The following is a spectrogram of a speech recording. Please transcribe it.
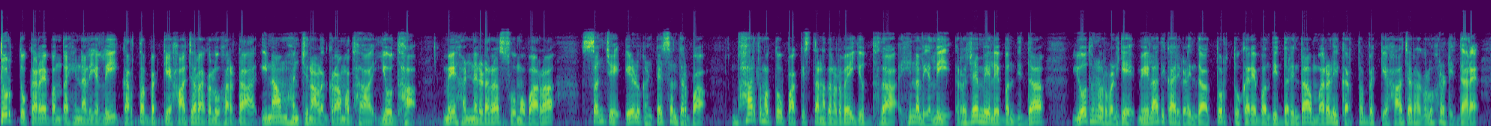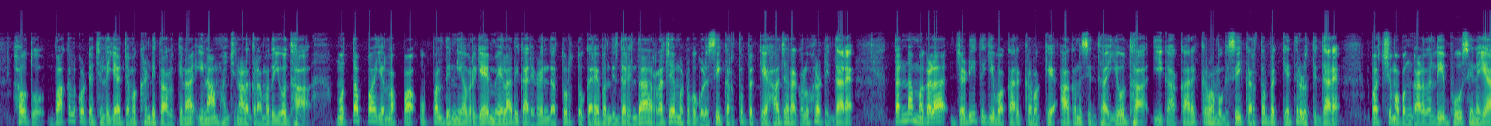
ತುರ್ತು ಕರೆ ಬಂದ ಹಿನ್ನೆಲೆಯಲ್ಲಿ ಕರ್ತವ್ಯಕ್ಕೆ ಹಾಜರಾಗಲು ಹೊರಟ ಇನಾಮ್ ಹಂಚಿನಾಳ ಗ್ರಾಮದ ಯೋಧ. ಮೇ ಹನ್ನೆರಡರ ಸೋಮವಾರ ಸಂಜೆ ಏಳು ಗಂಟೆ ಸಂದರ್ಭ. ಭಾರತ ಮತ್ತು ಪಾಕಿಸ್ತಾನದ ನಡುವೆ ಯುದ್ಧದ ಹಿನ್ನೆಲೆಯಲ್ಲಿ ರಜೆ ಮೇಲೆ ಬಂದಿದ್ದ ಯೋಧನೋರ್ವನಿಗೆ ಮೇಲಾಧಿಕಾರಿಗಳಿಂದ ತುರ್ತು ಕರೆ ಬಂದಿದ್ದರಿಂದ ಮರಳಿ ಕರ್ತವ್ಯಕ್ಕೆ ಹಾಜರಾಗಲು ಹೊರಟಿದ್ದಾರೆ. ಹೌದು, ಬಾಗಲಕೋಟೆ ಜಿಲ್ಲೆಯ ಜಮಖಂಡಿ ತಾಲೂಕಿನ ಇನಾಮ್ ಹಂಚಿನಾಳ ಗ್ರಾಮದ ಯೋಧ ಮುತ್ತಪ್ಪ, ಯಲ್ಲಪ್ಪ ಉಪ್ಪಲ್ದಿನ್ನಿ ಅವರಿಗೆ ಮೇಲಾಧಿಕಾರಿಗಳಿಂದ ತುರ್ತು ಕರೆ ಬಂದಿದ್ದರಿಂದ ರಜೆ ಮೊಟಕುಗೊಳಿಸಿ ಕರ್ತವ್ಯಕ್ಕೆ ಹಾಜರಾಗಲು ಹೊರಟಿದ್ದಾರೆ. ತನ್ನ ಮಗಳ ಜಡಿ ತೆಗೆಯುವ ಕಾರ್ಯಕ್ರಮಕ್ಕೆ ಆಗಮಿಸಿದ್ದ ಯೋಧ ಈಗ ಕಾರ್ಯಕ್ರಮ ಮುಗಿಸಿ ಕರ್ತವ್ಯಕ್ಕೆ ತೆರಳುತ್ತಿದ್ದಾರೆ. ಪಶ್ಚಿಮ ಬಂಗಾಳದಲ್ಲಿ ಭೂಸೇನೆಯ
